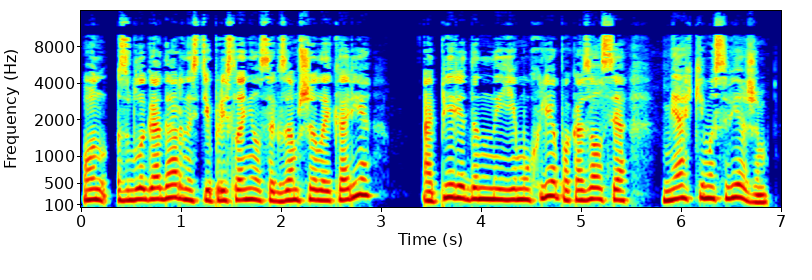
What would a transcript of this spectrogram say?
он с благодарностью прислонился к замшелой коре, а переданный ему хлеб оказался мягким и свежим –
